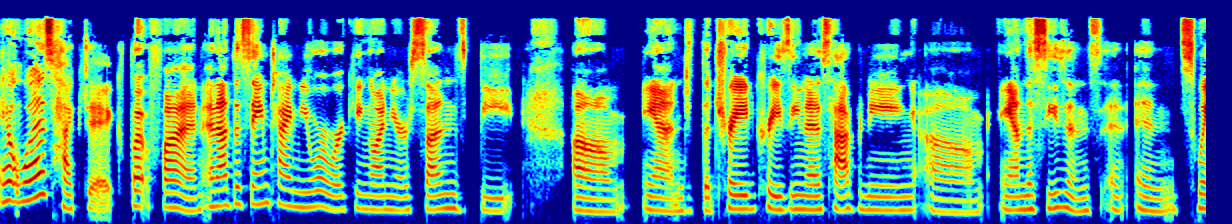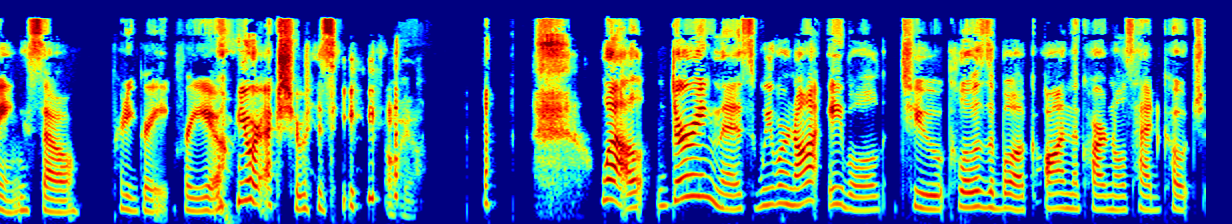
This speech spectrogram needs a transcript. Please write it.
it was hectic, but fun. And at the same time, you were working on your Suns beat um, and the trade craziness happening um, and the seasons in, in swing. So, pretty great for you. you were extra busy. oh, yeah. well, during this, we were not able to close the book on the Cardinals head coach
